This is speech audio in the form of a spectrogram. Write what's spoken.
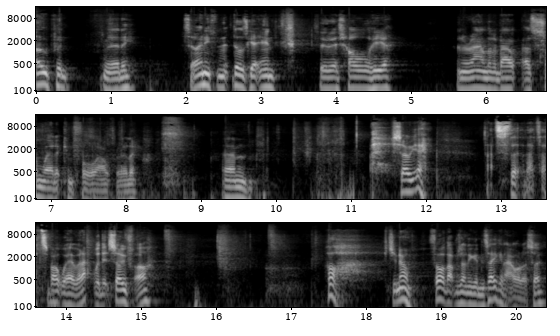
open, really. So anything that does get in through this hole here and around and about has somewhere that can fall out, really. Um, so yeah, that's the, that's that's about where we're at with it so far. Oh, do you know? Thought that was only going to take an hour or so.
